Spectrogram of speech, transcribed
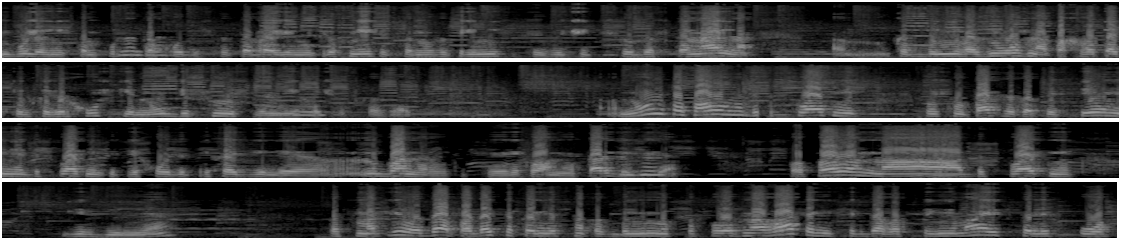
Тем более у них там курс ну, проходит что-то в районе трех месяцев, но за три месяца изучить все досконально как бы невозможно похватать только верхушки, ну, бессмысленно, я хочу сказать. Ну, и попала на бесплатник, точно так же, как и все у меня бесплатники приходят, приходили, ну, баннеры вот эти рекламные таргеты. Mm-hmm. Попала на бесплатник Евгения, посмотрела, да, подача, конечно, как бы немножко сложновато, не всегда воспринимается легко,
